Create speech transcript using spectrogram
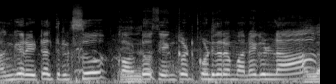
ಹಂಗೆ ರೈಟಲ್ಲಿ ತಿರುಗಿಸು. ಕಾಂಡೋಸ್ ಹೆಂಗ್ ಕಟ್ಕೊಂಡಿದ್ದಾರೆ ಮನೆಗಳನ್ನ ಅಲ್ಲ?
